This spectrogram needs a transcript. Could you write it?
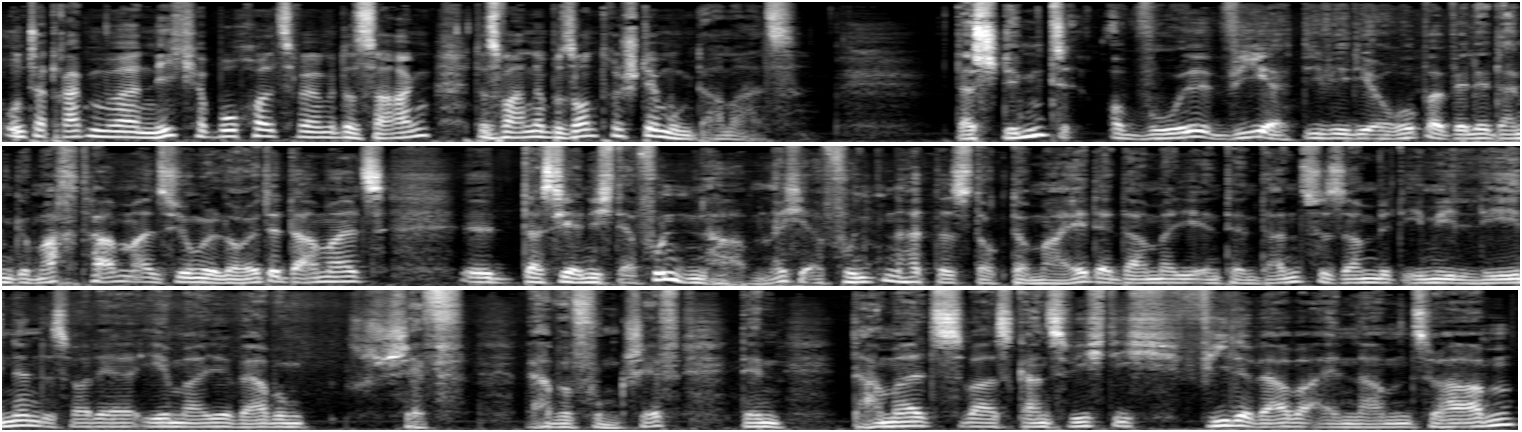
untertreiben wir nicht, Herr Buchholz, wenn wir das sagen. Das war eine besondere Stimmung damals. Das stimmt, obwohl wir, die wir die Europawelle dann gemacht haben als junge Leute damals, äh, das ja nicht erfunden haben. Nicht? Erfunden hat das Dr. May, der damalige Intendant, zusammen mit Emil Lehnen, das war der ehemalige Werbungschef, Werbefunkchef. Denn damals war es ganz wichtig, viele Werbeeinnahmen zu haben.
